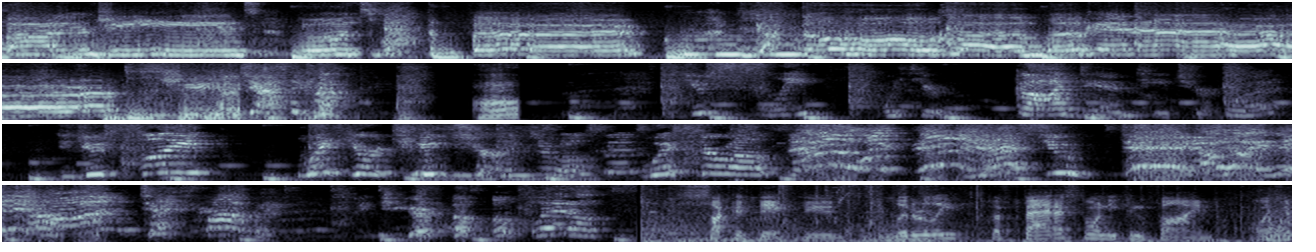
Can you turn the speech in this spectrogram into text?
bottom jeans, boots with the fur. Got the whole club looking at her. She Jessica! Huh? Did you sleep with your goddamn teacher? What? Did you sleep with your teacher? Mr. Wilson? Mr. Wilson? No, I didn't! Yes, you did! No, I didn't, Mom! Jessica! You're a little Suck a dick, dude. Literally, the fattest one you can find. I want you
